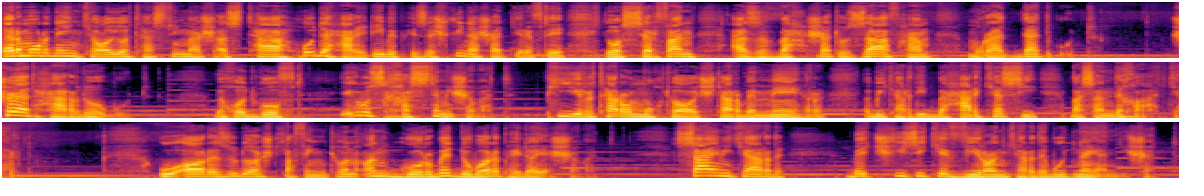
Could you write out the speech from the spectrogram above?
در مورد اینکه آیا تصمیمش از تعهد حقیقی به پزشکی نشد گرفته یا صرفا از وحشت و ضعف هم مردد بود. شاید هر دو بود. به خود گفت یک روز خسته می شود پیرتر و محتاجتر به مهر و بی تردید به هر کسی بسنده خواهد کرد. او آرزو داشت که فینگتون آن گربه دوباره پیدایش شود. سعی می کرد به چیزی که ویران کرده بود نیندیشد.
